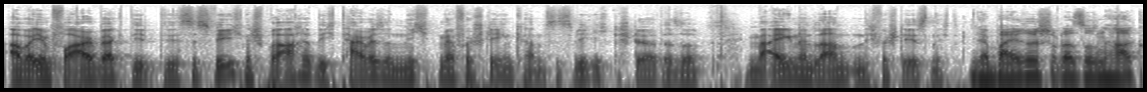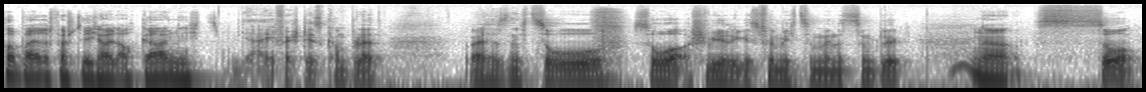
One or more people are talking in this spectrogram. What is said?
Aber eben Vorarlberg, die, die, das ist wirklich eine Sprache, die ich teilweise nicht mehr verstehen kann. Es ist wirklich gestört. Also im eigenen Land und ich verstehe es nicht. Ja, bayerisch oder so ein Hardcore-bayerisch verstehe ich halt auch gar nicht. Ja, ich verstehe es komplett. Weil es nicht so, so schwierig ist für mich zumindest zum Glück. Ja. So,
